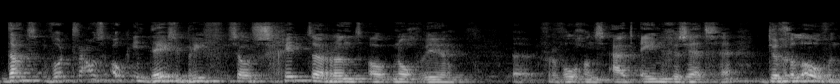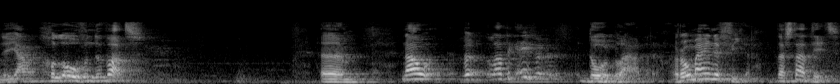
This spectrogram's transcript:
dat wordt trouwens ook in deze brief zo schitterend ook nog weer uh, vervolgens uiteengezet. Hè? De gelovende. Ja, gelovende wat? Um, nou, laat ik even doorbladeren. Romeinen 4, daar staat dit.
